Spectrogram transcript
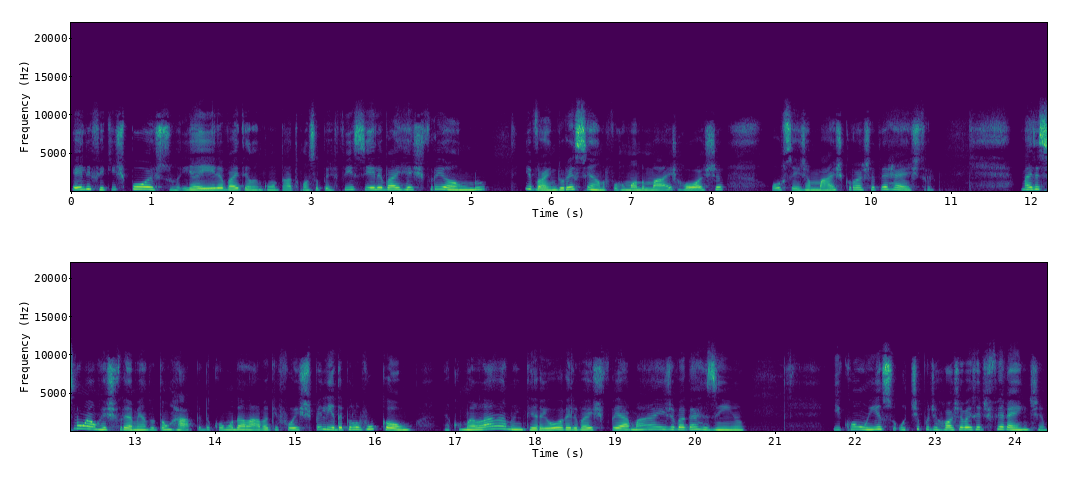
ele fica exposto e aí ele vai tendo contato com a superfície e ele vai resfriando e vai endurecendo, formando mais rocha, ou seja, mais crosta terrestre. Mas esse não é um resfriamento tão rápido como o da lava que foi expelida pelo vulcão. É como é lá no interior, ele vai esfriar mais devagarzinho. E com isso, o tipo de rocha vai ser diferente.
